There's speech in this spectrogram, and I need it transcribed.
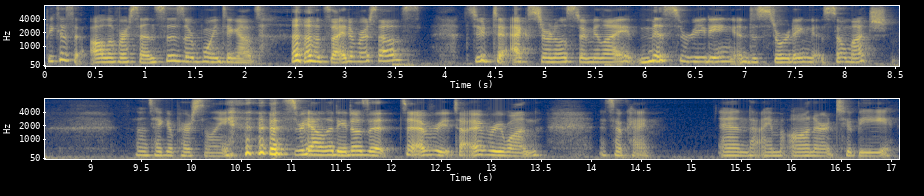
Because all of our senses are pointing out outside of ourselves due to external stimuli, misreading and distorting so much. Don't take it personally. it's reality does it to every to everyone. It's okay. And I'm honored to be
